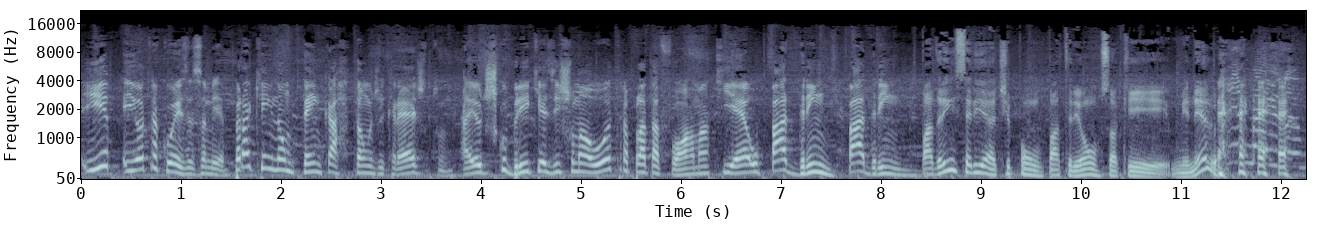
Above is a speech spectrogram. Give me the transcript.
E, e outra coisa, Samir, para quem não tem cartão de crédito, aí eu descobri que existe uma outra plataforma que é o Padrim. Padrim. Padrim seria tipo um Patreon, só que mineiro?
